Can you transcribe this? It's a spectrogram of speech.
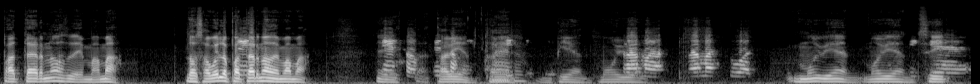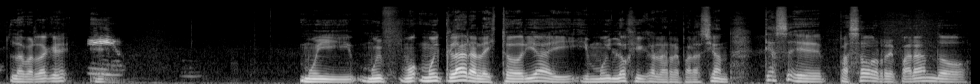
paternos de mamá. Los abuelos paternos de mamá. Eh, eso, está, bien, está bien. Bien, muy bien. Rama, rama muy bien, muy bien. sí, la verdad que eh, muy, muy, muy clara la historia y, muy lógica la reparación. ¿Te has eh, pasado reparando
